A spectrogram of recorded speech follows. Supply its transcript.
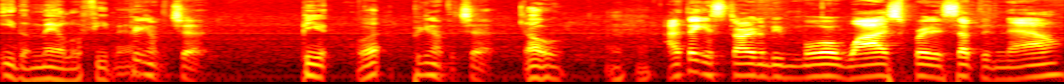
either male or female? picking up the check. P- what? Picking up the check. Oh, I think it's starting to be more widespread accepted now,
